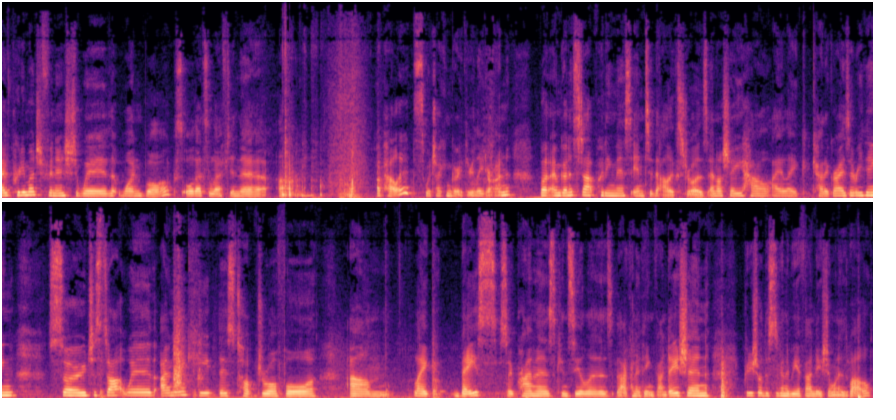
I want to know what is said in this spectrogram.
I've pretty much finished with one box. All that's left in there um, palettes, which I can go through later on. But I'm going to start putting this into the Alex drawers and I'll show you how I like categorize everything. So to start with, I'm going to keep this top drawer for um, like base, so primers, concealers, that kind of thing, foundation. Pretty sure this is going to be a foundation one as well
